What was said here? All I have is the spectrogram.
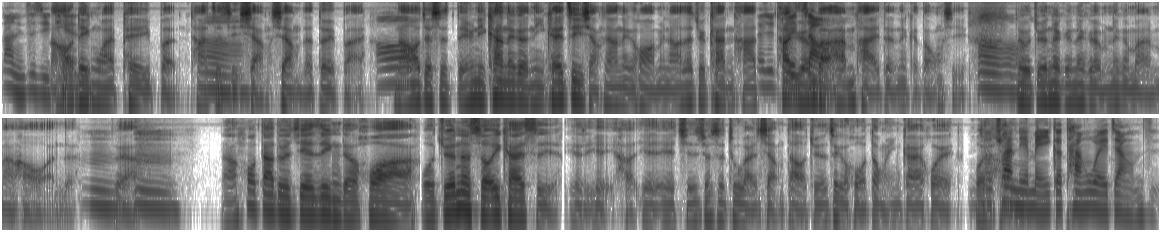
让你自己，然后另外配一本他自己想象的对白，嗯、然后就是等于你看那个，你可以自己想象那个画面，然后再去看他他原本安排的那个东西。嗯，对，我觉得那个那个那个蛮蛮好玩的。嗯，对啊。嗯，然后大队接近的话，我觉得那时候一开始也也也也其实就是突然想到，觉得这个活动应该会会串联每一个摊位这样子。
